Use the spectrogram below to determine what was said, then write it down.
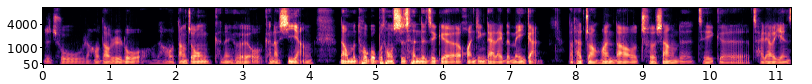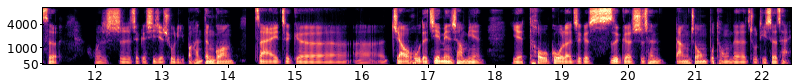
日出然后到日落，然后当中可能会有看到夕阳。那我们透过不同时辰的这个环境带来的美感，把它转换到车上的这个材料颜色。或者是这个细节处理，包含灯光，在这个呃交互的界面上面，也透过了这个四个时辰当中不同的主题色彩，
